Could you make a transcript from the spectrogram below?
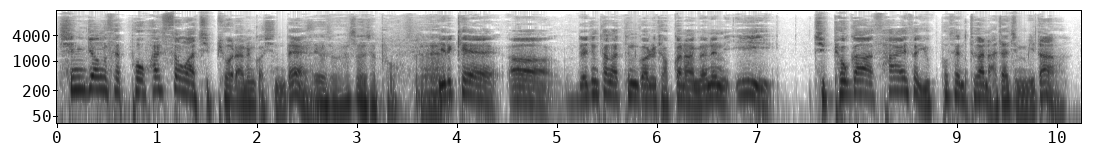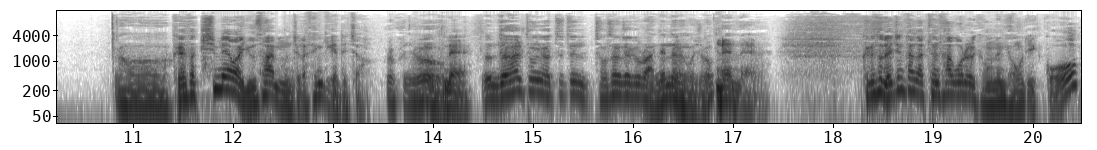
신경세포 활성화 지표라는 것인데 여기서 활성화 세포. 네. 이렇게 어, 뇌진탕 같은 거를 겪어나면은 이 지표가 4에서 6%가 낮아집니다. 어 그래서 치매와 유사한 문제가 생기게 되죠. 그렇군요. 네. 뇌 활동이 어쨌든 정상적으로 안 된다는 거죠. 네네. 그래서 뇌진탕 같은 사고를 겪는 경우도 있고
